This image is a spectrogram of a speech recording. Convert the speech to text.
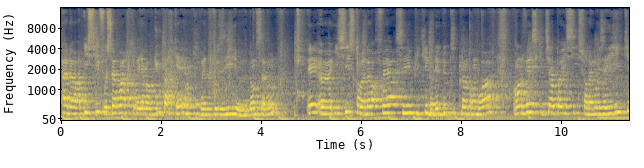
Alors ici, il faut savoir qu'il va y avoir du parquet hein, qui va être posé dans le salon. Et ici, ce qu'on va devoir faire, c'est piquer bah, les deux petites plantes en bois, enlever ce qui ne tient pas ici sur la mosaïque,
